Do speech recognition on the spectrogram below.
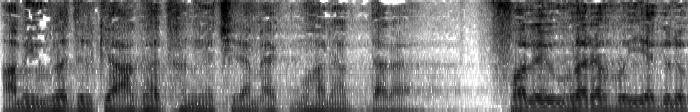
আমি উহাদেরকে আঘাত হানিয়াছিলাম এক মহানাথ দ্বারা। ফলে উহারা হইয়া গেল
